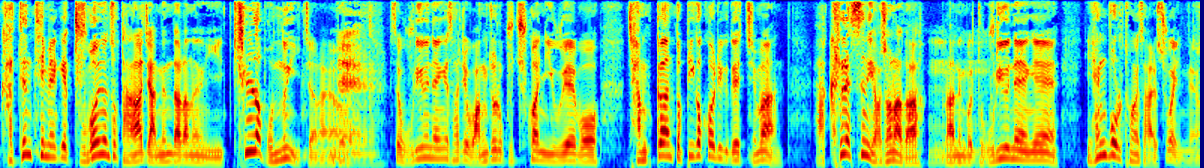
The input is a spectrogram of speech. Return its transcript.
같은 팀에게 두 번 연속 당하지 않는다라는 이 킬러 본능이 있잖아요. 네. 그래서 우리은행이 사실 왕조를 구축한 이후에 뭐 잠깐 또 삐걱거리기도 했지만 아 클래스는 여전하다라는 음. 걸 또 우리은행의 이 행보를 통해서 알 수가 있네요.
